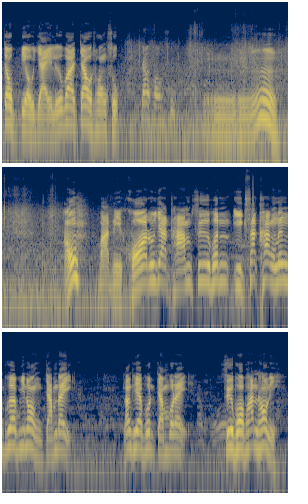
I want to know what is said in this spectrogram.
เจ้าเปี่ยวใหญ่หรือว่าเจ้าทองสุกเจ้าทองสุกอืมเอาบาทนี้ขออนุญาตถามซื้อเพิ่นอีกสักครั้งหนึ่งเพื่อพี่น้องจำได้ลังเทียเพิ่นจำบ่ได้ครับผมซื้อพอพันธุ์เฮานี่โอ้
